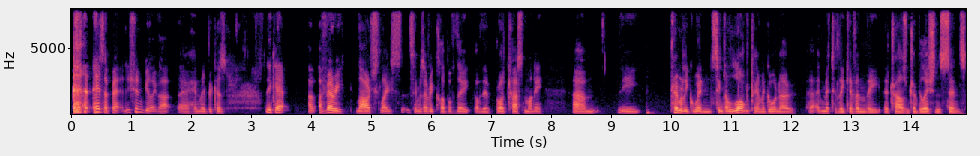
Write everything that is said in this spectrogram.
it is a bit, and it shouldn't be like that, uh, Henry, because they get a, a, very large slice, same as every club of the of the broadcast money. Um, the Premier League win seems a long time ago now, uh, admittedly, given the, the trials and tribulations since.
